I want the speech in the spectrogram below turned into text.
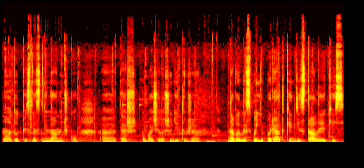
Ну а тут після сніданочку е, теж побачила, що діти вже навели свої порядки, дістали якісь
